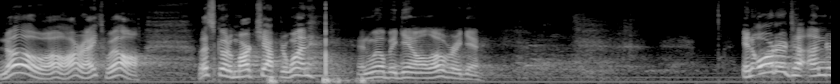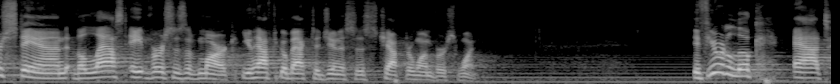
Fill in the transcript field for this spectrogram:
No? Oh, all right. Well, let's go to Mark chapter 1 and we'll begin all over again. In order to understand the last eight verses of Mark, you have to go back to Genesis chapter 1, verse 1. If you were to look at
